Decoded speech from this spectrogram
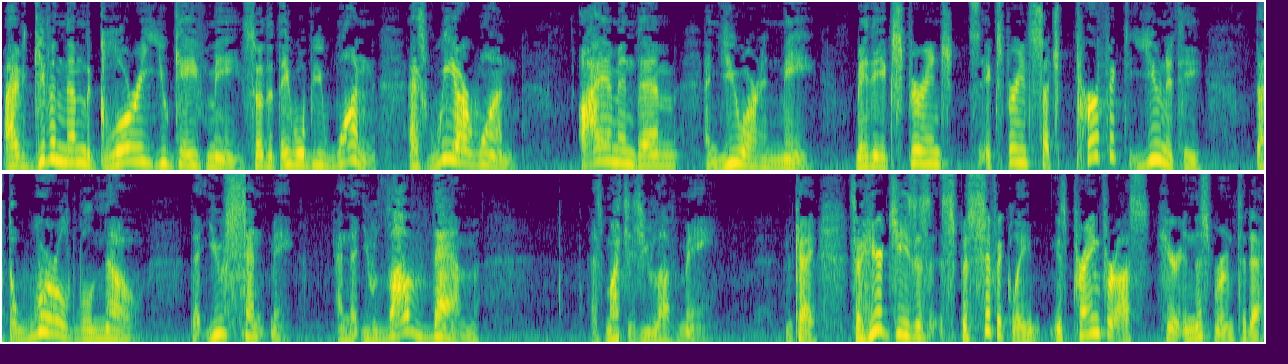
I have given them the glory you gave me so that they will be one as we are one. I am in them and you are in me. May they experience, experience such perfect unity that the world will know that you sent me and that you love them as much as you love me. Okay, so here Jesus specifically is praying for us here in this room today.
